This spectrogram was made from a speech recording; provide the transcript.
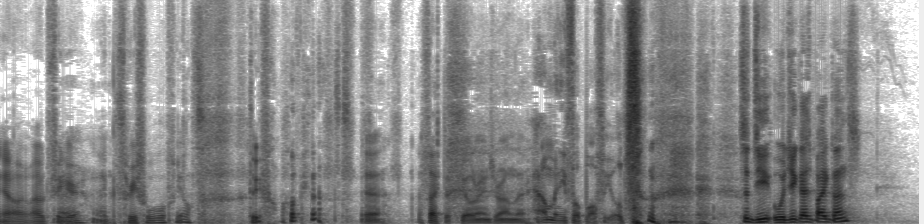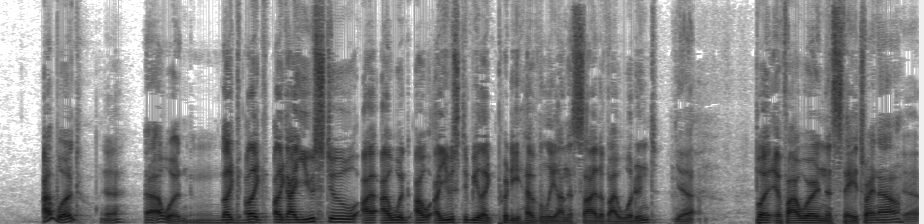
Yeah, I would figure like three football fields. Three football fields. Yeah, effective kill range around there. How many football fields? So do you, would you guys buy guns? I would. Yeah. I would. Like like like I used to. I, I would. I, I used to be like pretty heavily on the side of I wouldn't. Yeah. But if I were in the states right now, Yeah.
